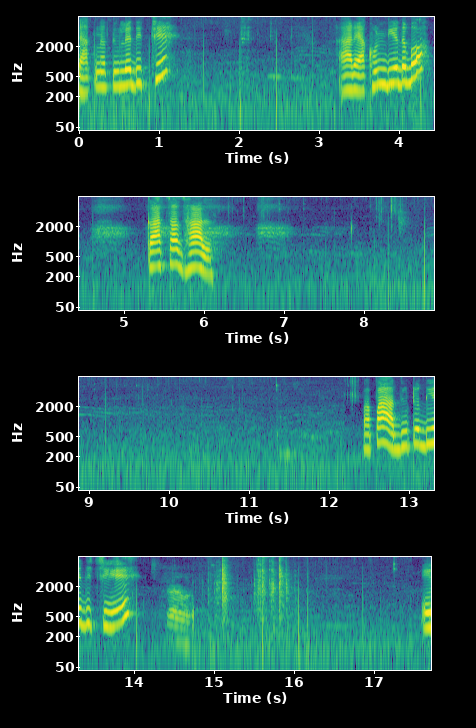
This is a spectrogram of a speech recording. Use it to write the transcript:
ঢাকনা তুলে দিচ্ছি। আর এখন দিয়ে দেব কাঁচা ঝাল। পাপা, দুটো দিয়ে দিচ্ছি। এই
